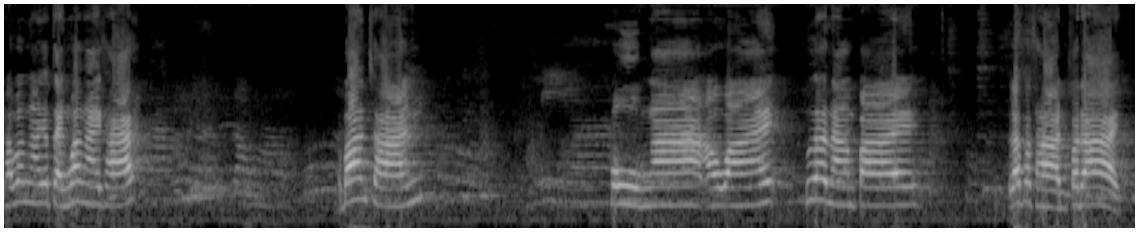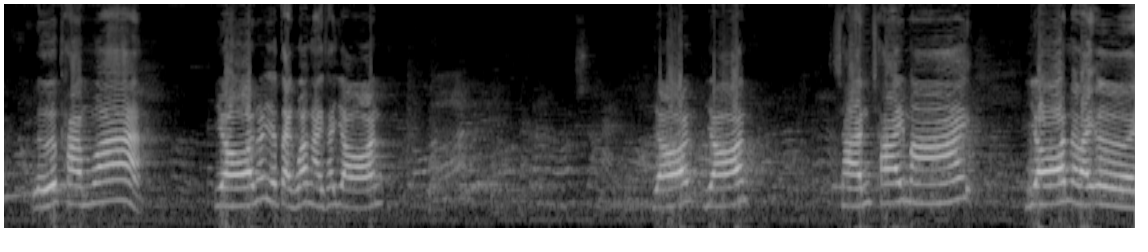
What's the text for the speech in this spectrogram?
คำว่างาจะแต่งว่าไงคะ บ้านฉันปลูกงาเอาไว้ เพื่อนำไป รับประทานก็ได้ หรือคำว่า ย้อนน่าจะแต่งว่าไงคะย้อน ย้อนย้อน ฉันใช้ไม้ ย้อนอะไรเอ่ย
